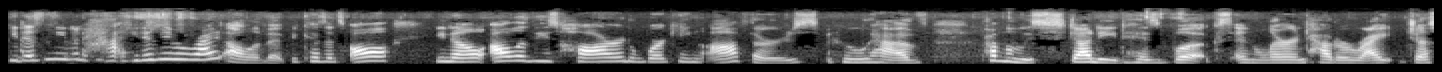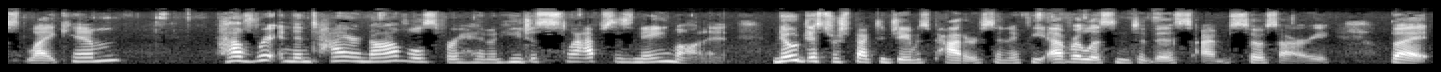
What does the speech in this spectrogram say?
he doesn't even ha- he doesn't even write all of it because it's all you know all of these hard working authors who have probably studied his books and learned how to write just like him have written entire novels for him and he just slaps his name on it no disrespect to james patterson if he ever listened to this i'm so sorry but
